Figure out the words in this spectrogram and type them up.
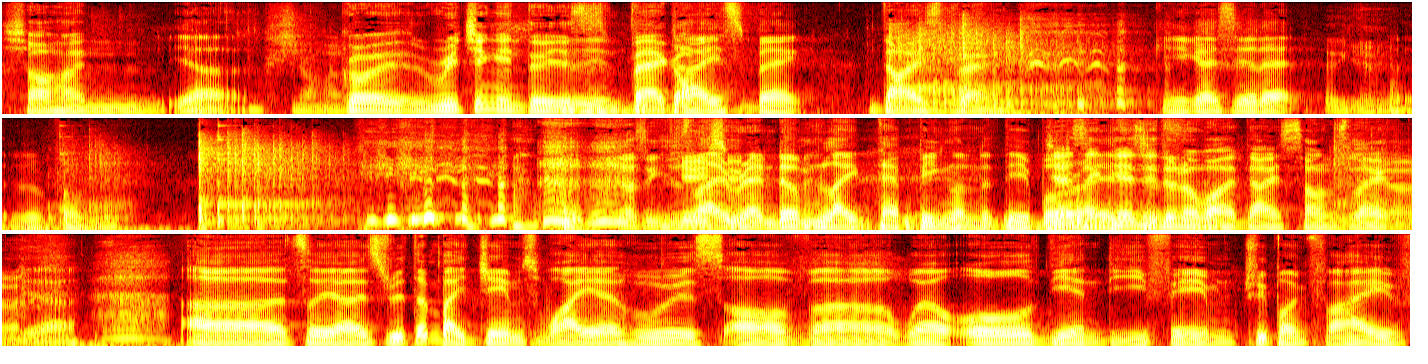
Shahan yeah go reaching into his in bag dice bag. of dice bag. Can you guys hear that? Okay. No problem. Just in It's case like you- random like tapping on the table. Just right? in case you don't know what a dice sounds like. Yeah. yeah. Uh, so yeah, it's written by James Wyatt, who is of uh, well old D and D fame, three point five,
